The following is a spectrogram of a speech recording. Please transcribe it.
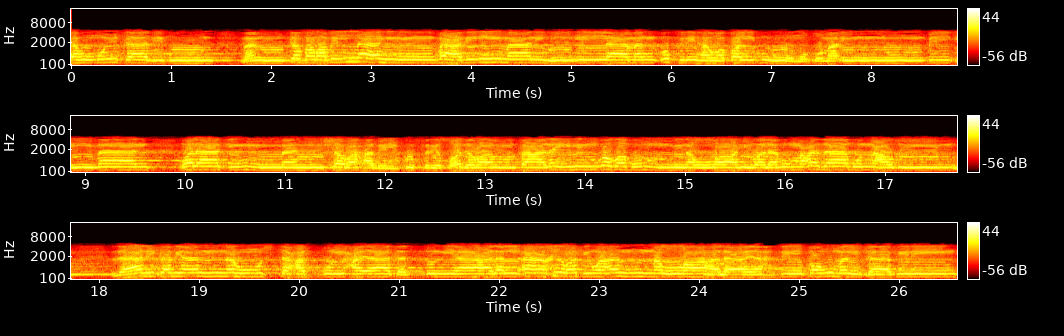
هم الكاذبون. من كفر بالله من بعد إيمانه إلا من أكره وقلبه مطمئن بالإيمان. ولكن من شرح بالكفر صدرا فعليهم غضب من الله ولهم عذاب عظيم. ذلك بأنه مستحب الحياة الدنيا على الآخرة وأن الله لا يهدي القوم الكافرين.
